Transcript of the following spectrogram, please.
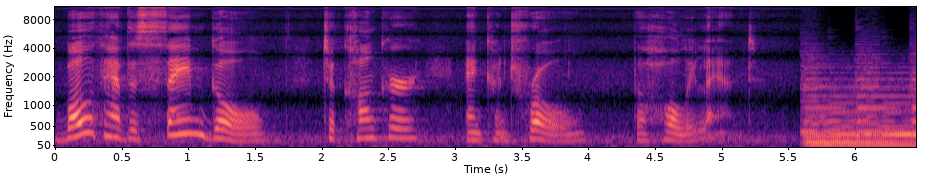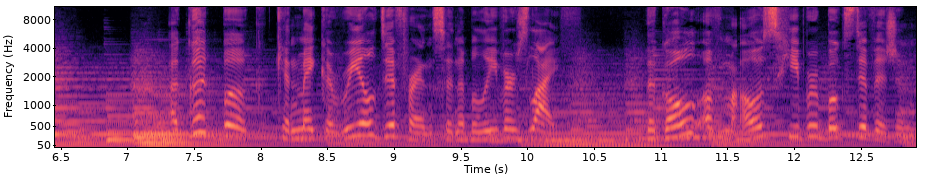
both have the same goal to conquer and control the Holy Land. A good book can make a real difference in a believer's life. The goal of Maoz Hebrew Books Division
